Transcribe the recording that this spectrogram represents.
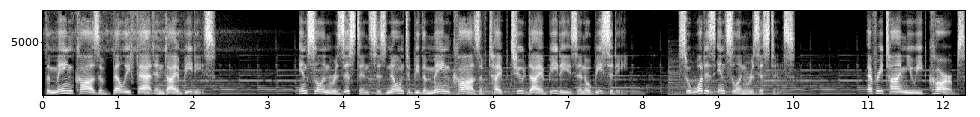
The main cause of belly fat and diabetes. Insulin resistance is known to be the main cause of type 2 diabetes and obesity. So what is insulin resistance? Every time you eat carbs,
